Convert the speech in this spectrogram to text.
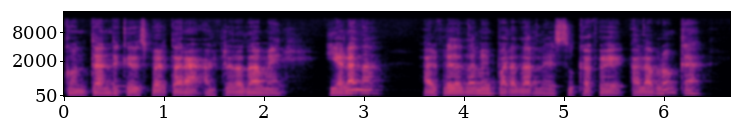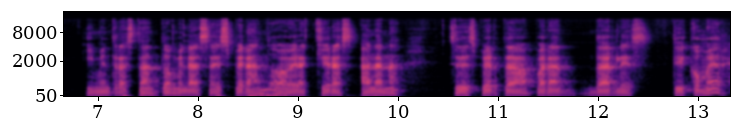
con tal de que despertara Alfredo Dame y Alana, Alfredo Dame para darle su café a la Bronca y mientras tanto Melaza esperando a ver a qué horas Alana se despertaba para darles de comer.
